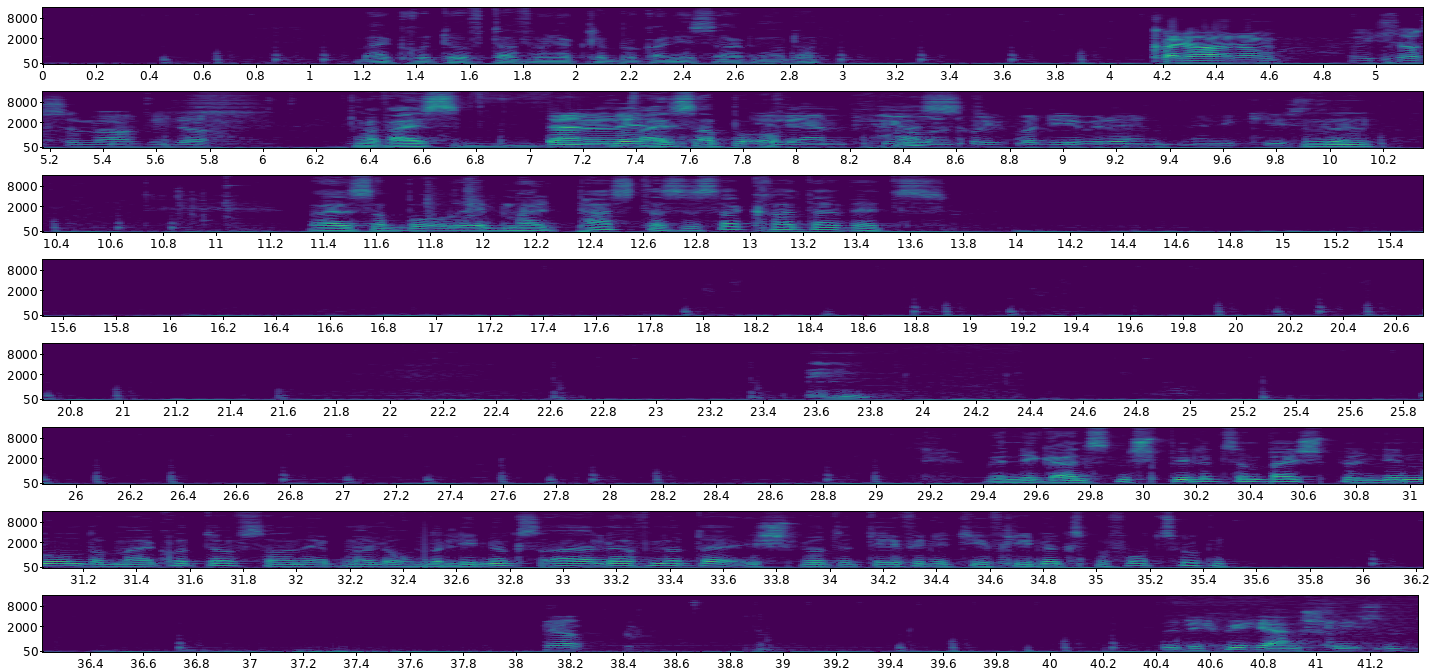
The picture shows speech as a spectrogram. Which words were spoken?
Microsoft darf man ja, glaube ich, gar nicht sagen, oder? Keine Ahnung, ich sag's immer wieder. Man weiß, Dann weiß aber auch lernt Fiolen passt. tue ich bei dir wieder hinten in die Kiste. Mhm. Weil es aber auch eben halt passt, das ist ja gerade der Witz. Wenn die ganzen Spiele zum Beispiel nicht nur unter Microsoft, sondern eben halt auch unter Linux äh, laufen würde, ich würde definitiv Linux bevorzugen. Ja. Würde ich mich anschließen.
